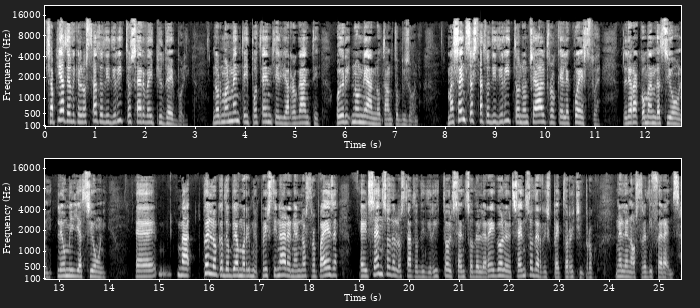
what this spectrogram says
Sappiatevi che lo Stato di diritto serve ai più deboli. Normalmente i potenti e gli arroganti non ne hanno tanto bisogno. Ma senza Stato di diritto non c'è altro che le questue, le raccomandazioni, le umiliazioni. Eh, ma quello che dobbiamo ripristinare nel nostro Paese è il senso dello Stato di diritto, il senso delle regole, il senso del rispetto reciproco nelle nostre differenze.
